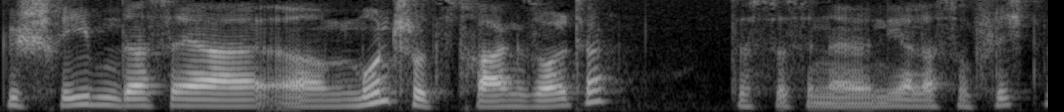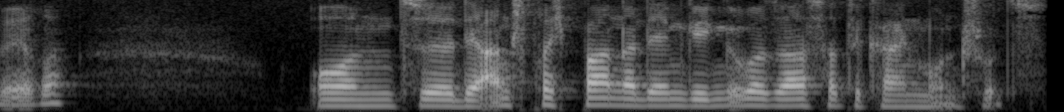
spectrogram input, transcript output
geschrieben, dass er ähm, Mundschutz tragen sollte dass das in der Niederlassung Pflicht wäre. Und äh, der Ansprechpartner, der ihm gegenüber saß, hatte keinen Mundschutz.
